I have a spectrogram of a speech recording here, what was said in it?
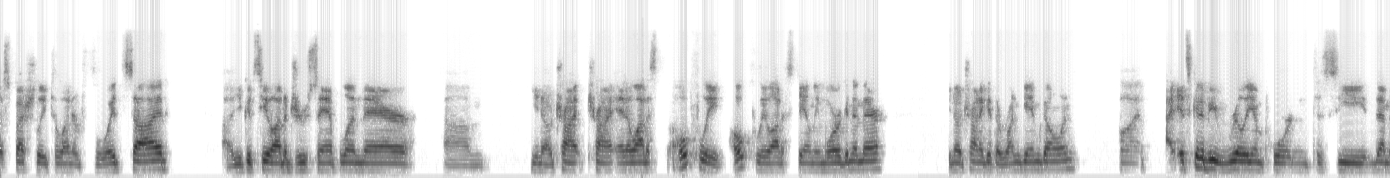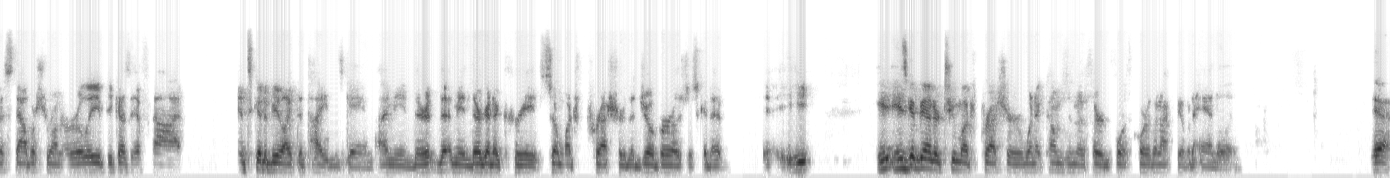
especially to Leonard Floyd's side. Uh, you could see a lot of Drew Sample in there. Um, you know, try try and a lot of hopefully hopefully a lot of Stanley Morgan in there. You know, trying to get the run game going. But it's going to be really important to see them establish a run early because if not, it's going to be like the Titans game. I mean, they're I mean they're going to create so much pressure that Joe Burrow is just going to he. He's going to be under too much pressure when it comes in the third and fourth quarter. They're not going to be able to handle it. Yeah,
